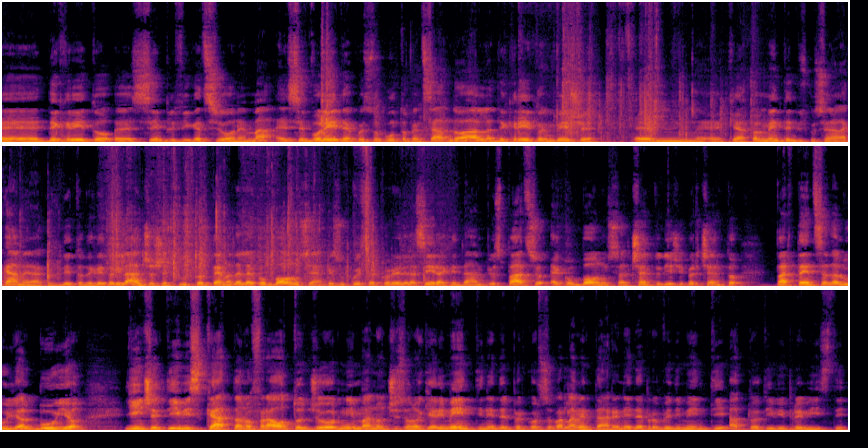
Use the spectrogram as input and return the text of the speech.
eh, decreto eh, semplificazione, ma eh, se volete a questo punto pensando al decreto invece ehm, eh, che è attualmente in discussione alla Camera, cosiddetto decreto rilancio, c'è tutto il tema dell'eco bonus e anche su questo è il Corriere della Sera che dà ampio spazio, eco bonus al 110%, partenza da luglio al buio, gli incentivi scattano fra otto giorni, ma non ci sono chiarimenti né del percorso parlamentare né dei provvedimenti attuativi previsti.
